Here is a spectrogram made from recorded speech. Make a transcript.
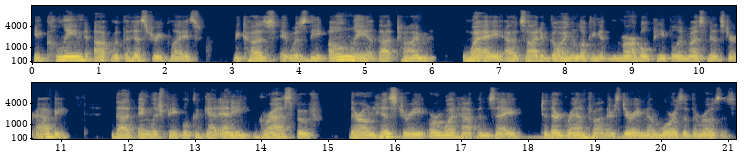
He cleaned up with the history plays because it was the only at that time way outside of going and looking at marble people in Westminster Abbey that English people could get any grasp of their own history or what happened, say, to their grandfathers during the Wars of the Roses.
